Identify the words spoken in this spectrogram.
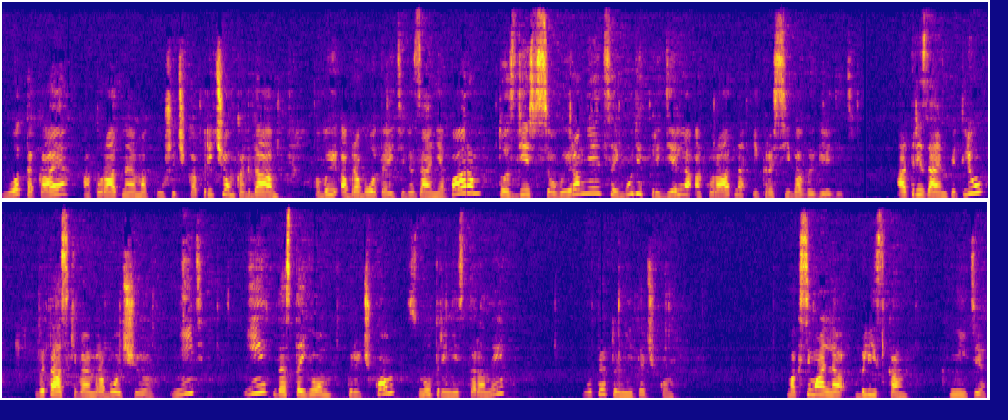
вот такая аккуратная макушечка. Причем, когда вы обработаете вязание паром, то здесь все выровняется и будет предельно аккуратно и красиво выглядеть. Отрезаем петлю, вытаскиваем рабочую нить и достаем крючком с внутренней стороны вот эту ниточку. Максимально близко к нити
